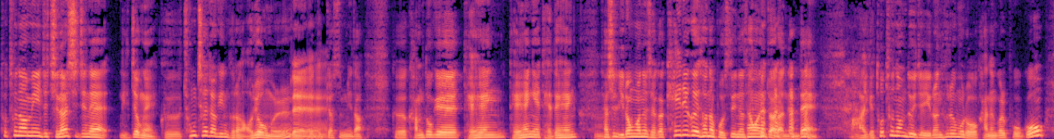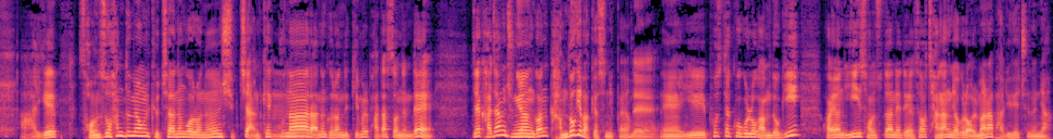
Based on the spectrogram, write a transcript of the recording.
토트넘이 이제 지난 시즌에 일정의 그 총체적인 그런 어려움을 네. 느꼈습니다. 그 감독의 대행, 대행의 대대행. 음. 사실 이런 거는 제가 K리그에서는 볼수 있는 상황인 줄 알았는데, 아, 이게 토트넘도 이제 이런 흐름으로 가는 걸 보고, 아, 이게 선수 한두 명을 교체하는 거로는 쉽지 않겠구나라는 음. 그런 느낌을 받았었는데, 이제 가장 중요한 건 감독이 바뀌었으니까요. 네. 네. 이 포스테코글로 감독이 과연 이 선수단에 대해서 장악력을 얼마나 발휘해 주느냐.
